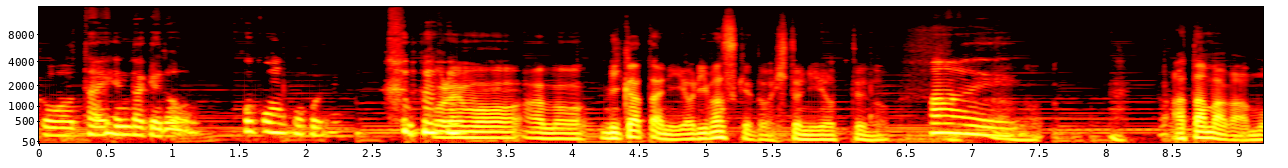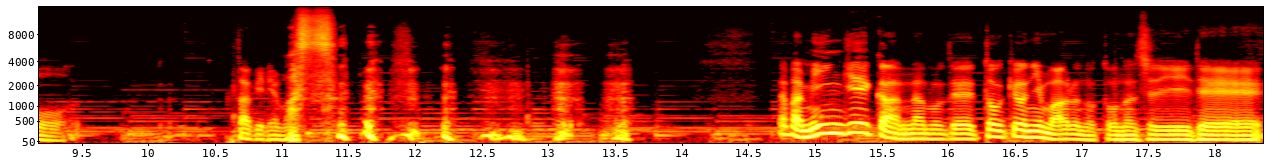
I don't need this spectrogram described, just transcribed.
構大変だけどここもここで。これもあの見方によりますけど人によっての,、はい。頭がもうくたびれます。やっぱ民芸館なので東京にもあるのと同じで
